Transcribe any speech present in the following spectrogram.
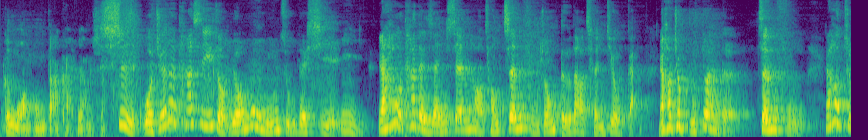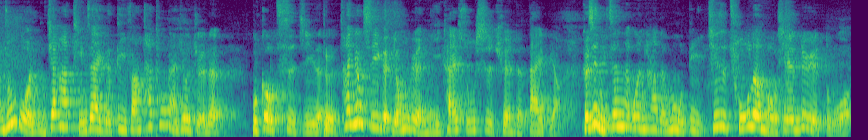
跟网红打卡非常像。是，我觉得它是一种游牧民族的写意，然后他的人生哈，从征服中得到成就感，然后就不断的征服，然后如果你将他停在一个地方，他突然就觉得。不够刺激的，对，他又是一个永远离开舒适圈的代表。可是你真的问他的目的，其实除了某些掠夺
